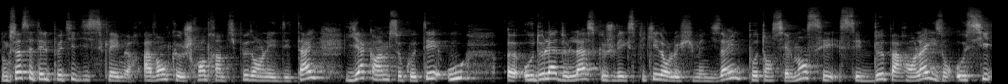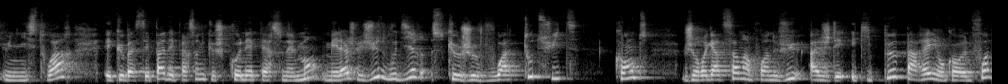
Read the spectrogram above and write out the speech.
Donc ça c'était le petit disclaimer. Avant que je rentre un petit peu dans les détails, il y a quand même ce côté où au-delà de là ce que je vais expliquer dans le human design, potentiellement ces, ces deux parents-là, ils ont aussi une histoire et que bah, c'est pas des personnes que je connais personnellement, mais là je vais juste vous dire ce que je vois tout de suite quand je regarde ça d'un point de vue HD et qui peut, pareil, encore une fois,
